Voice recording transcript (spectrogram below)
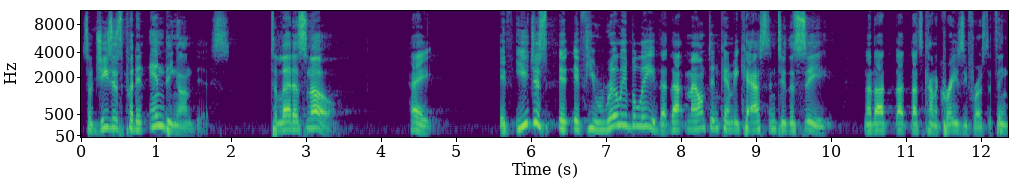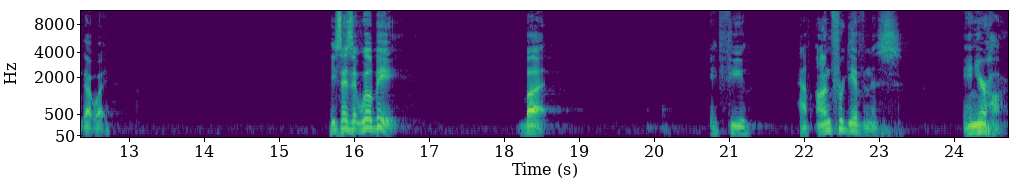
So Jesus put an ending on this to let us know hey, if you just if you really believe that that mountain can be cast into the sea now that, that that's kind of crazy for us to think that way he says it will be but if you have unforgiveness in your heart,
